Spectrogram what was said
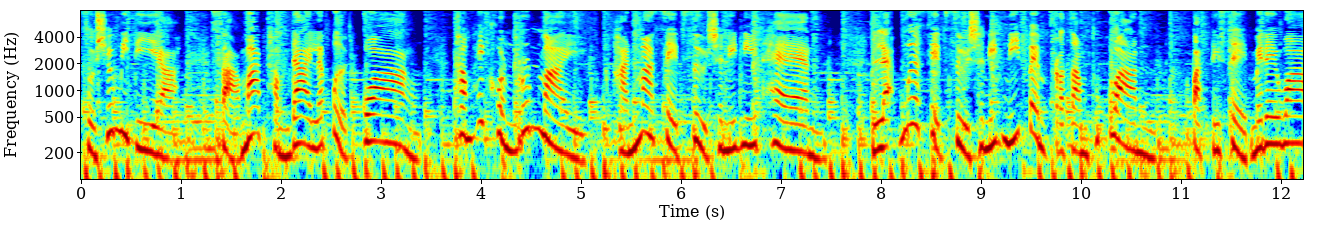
โซเชียลมีเดียสามารถทำได้และเปิดกว้างทำให้คนรุ่นใหม่ หันมาเสพสื่อชนิดนี้แทน และเมื่อเสพสื่อชนิดนี้เป็นประจำทุกวัน ปฏิเสธไม่ได้ว่า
